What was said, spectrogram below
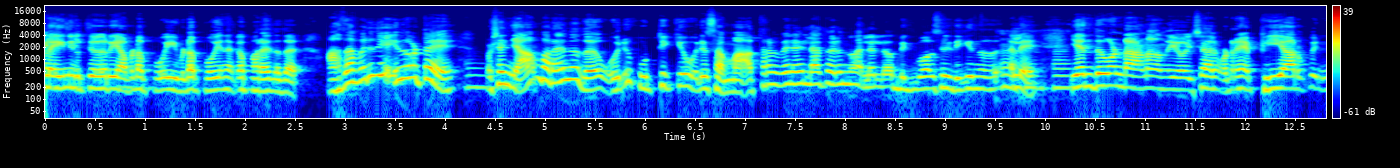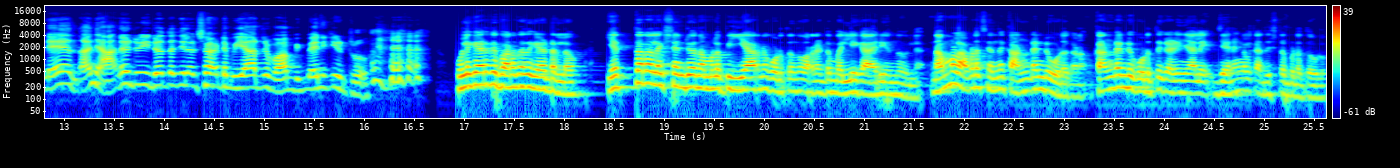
പ്ലെയിനിൽ കയറി അവിടെ പോയി ഇവിടെ പോയി എന്നൊക്കെ പറയുന്നത്. അതവർ ചെയ്തോട്ടെ. പക്ഷെ ഞാൻ പറയുന്നത് ഒരു കുട്ടിക്ക് ഒരു സമ്മ അത്ര വിവരമില്ലാത്തവരൊന്നും അല്ലല്ലോ ബിഗ് ബോസിൽ ഇരിക്കുന്നത് അല്ലേ? എന്തുകൊണ്ടാണ് എന്ന് ചോദിച്ചാൽ ഉടനെ പി ആർ പിന്നെ എന്നാ ഞാനൊരു ഇരുപത്തഞ്ച് ലക്ഷമായിട്ട് പി ആർ ബിഗ് ബാനിക്ക് കിട്ടൂ പുള്ളിക്കാരത്തി പറഞ്ഞത് കേട്ടല്ലോ എത്ര ലക്ഷം രൂപ നമ്മൾ പി ആറിന് കൊടുത്തെന്ന് പറഞ്ഞിട്ടും വലിയ കാര്യമൊന്നുമില്ല. നമ്മൾ അവിടെ ചെന്ന് കണ്ടന്റ് കൊടുക്കണം. കണ്ടന്റ് കൊടുത്തു കഴിഞ്ഞാൽ ജനങ്ങൾക്ക് അത് ഇഷ്ടപ്പെടുത്തുള്ളൂ.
